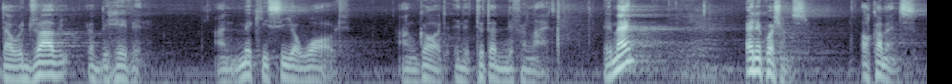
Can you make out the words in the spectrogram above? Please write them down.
that will drive your behavior and make you see your world and God in a totally different light. Amen? Amen. Any questions or comments?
